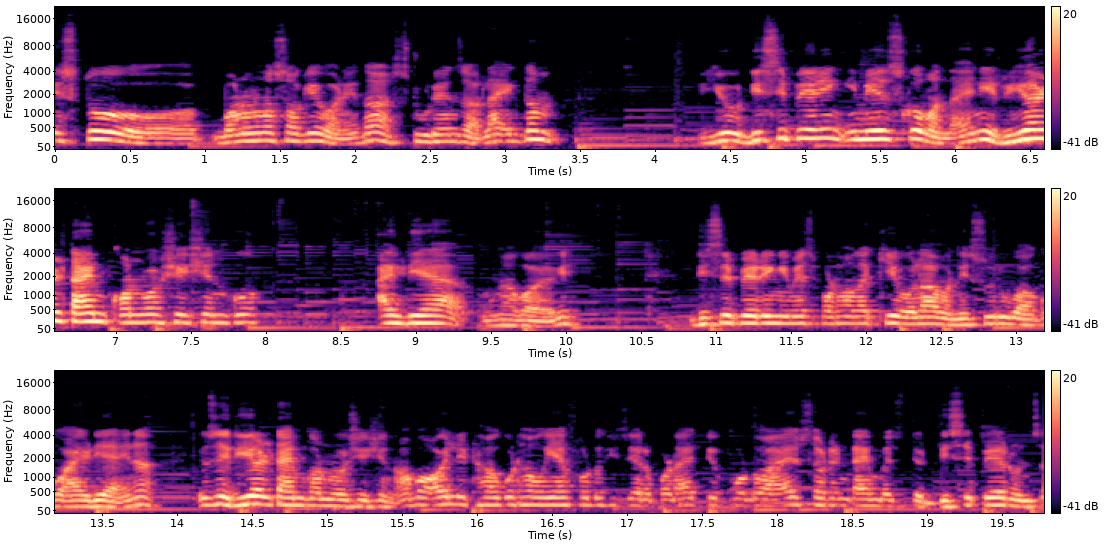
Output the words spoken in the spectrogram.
यस्तो बनाउन सक्यो भने त स्टुडेन्ट्सहरूलाई एकदम यो डिसिपेयरिङ इमेजको भन्दाखेरि नि रियल टाइम कन्भर्सेसनको आइडिया हुन गयो कि। डिसिपेयरिङ इमेज पठाउँदा के होला भन्ने सुरु भएको आइडिया होइन यो चाहिँ रियल टाइम कन्भर्सेसन अब अहिले ठाउँको ठाउँ यहाँ फोटो खिचेर पठायो त्यो फोटो आयो सर्टेन टाइमपछि त्यो डिसिपेयर हुन्छ।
